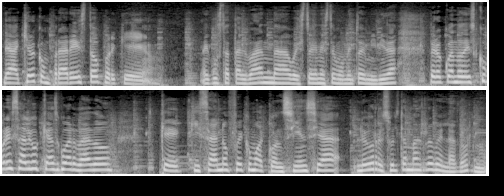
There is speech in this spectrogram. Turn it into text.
De, ah, quiero comprar esto porque me gusta tal banda o estoy en este momento de mi vida. Pero cuando descubres algo que has guardado que quizá no fue como a conciencia, luego resulta más revelador, ¿no?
